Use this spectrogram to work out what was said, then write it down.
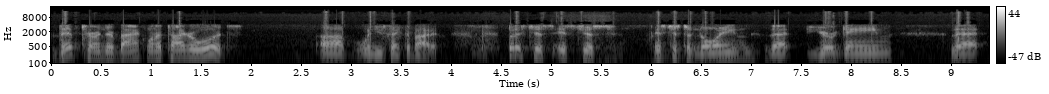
they've turned their back on a Tiger Woods uh, when you think about it. But it's just it's just it's just annoying that your game that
